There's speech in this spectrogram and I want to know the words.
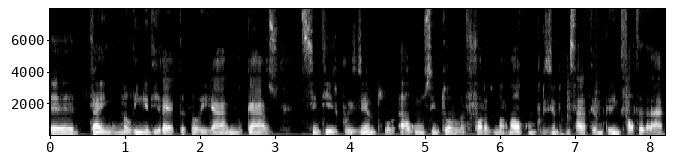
eh, tem uma linha direta para ligar no caso de sentir, por exemplo, algum sintoma fora do normal, como por exemplo começar a ter um bocadinho de falta de ar.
